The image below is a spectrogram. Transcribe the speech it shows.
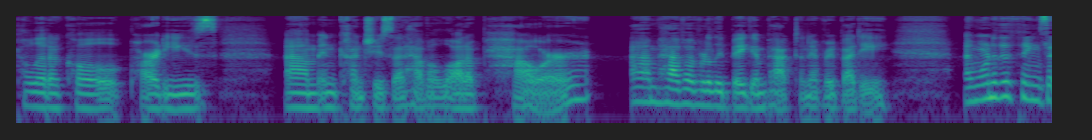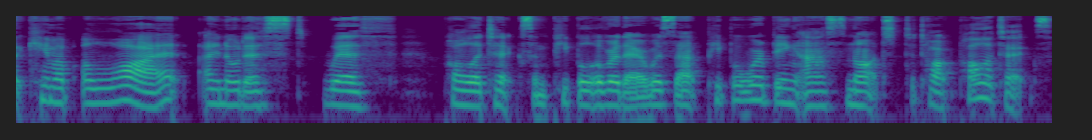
political parties um, in countries that have a lot of power um, have a really big impact on everybody. And one of the things that came up a lot, I noticed with politics and people over there was that people were being asked not to talk politics.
